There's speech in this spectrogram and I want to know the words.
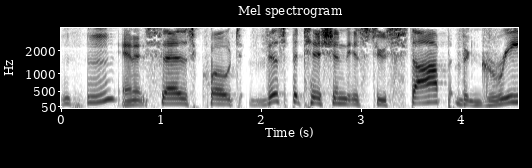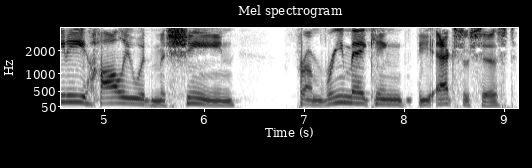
Mm-hmm. And it says, quote, this petition is to stop the greedy Hollywood machine from remaking The Exorcist.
